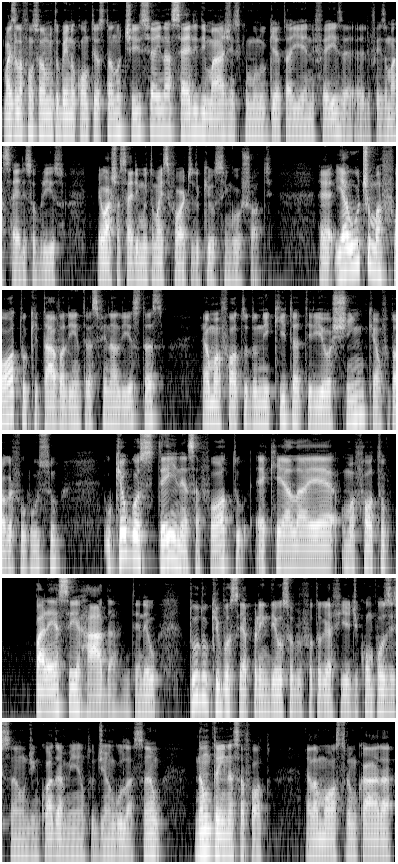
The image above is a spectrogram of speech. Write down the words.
Mas ela funciona muito bem no contexto da notícia e na série de imagens que o Mulugueta Iene fez. É, ele fez uma série sobre isso. Eu acho a série muito mais forte do que o single shot. É, e a última foto que estava ali entre as finalistas é uma foto do Nikita Tiryoshin, que é um fotógrafo russo. O que eu gostei nessa foto é que ela é uma foto parece errada, entendeu? Tudo que você aprendeu sobre fotografia de composição, de enquadramento, de angulação, não tem nessa foto. Ela mostra um cara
